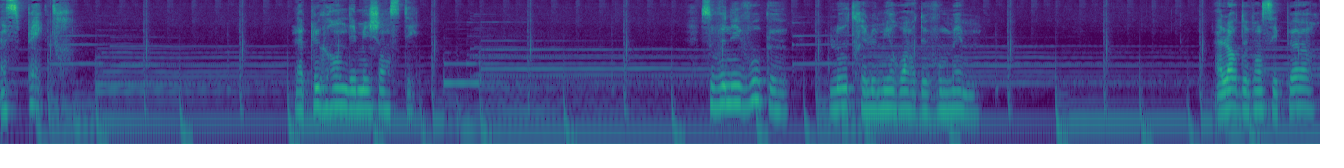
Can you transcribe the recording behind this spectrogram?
un spectre, la plus grande des méchancetés. Souvenez-vous que l'autre est le miroir de vous-même. Alors devant ces peurs,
